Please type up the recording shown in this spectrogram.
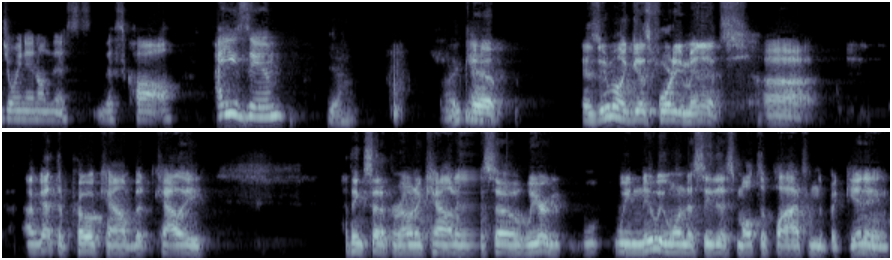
join in on this this call. I use Zoom. Yeah. Okay. Yeah. And Zoom only gives 40 minutes. Uh, I've got the pro account, but Callie, I think, set up her own account, and so we were we knew we wanted to see this multiply from the beginning,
